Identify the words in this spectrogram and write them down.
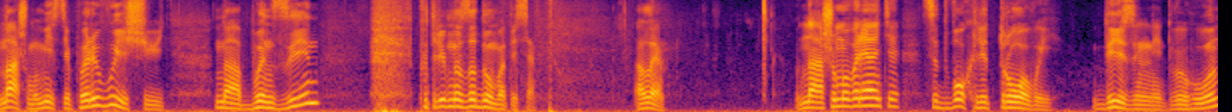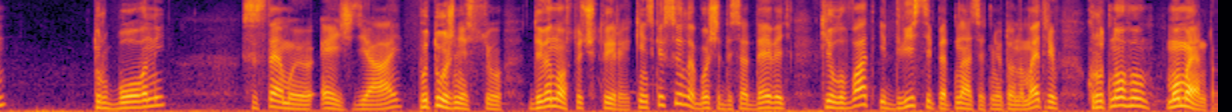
в нашому місті перевищують на бензин, потрібно задуматися. Але в нашому варіанті це двохлітровий дизельний двигун, турбований системою HDI, потужністю 94 кінських сили або 69 кВт і 215 Нм крутного моменту.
